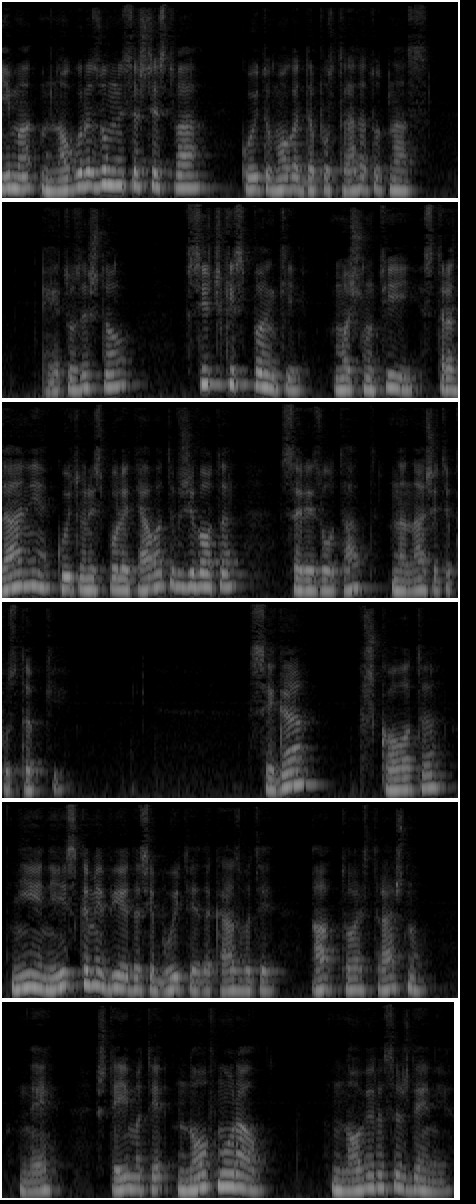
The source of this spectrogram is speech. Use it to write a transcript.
Има много разумни същества, които могат да пострадат от нас. Ето защо всички спънки, мъжноти, страдания, които ни сполетяват в живота, са резултат на нашите постъпки. Сега в школата ние не искаме вие да се боите да казвате «А, то е страшно». Не, ще имате нов морал, нови разсъждения.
